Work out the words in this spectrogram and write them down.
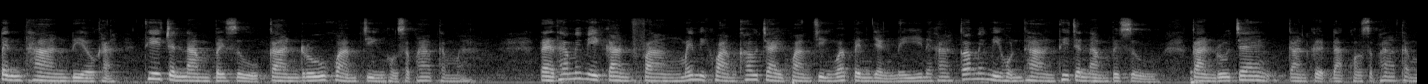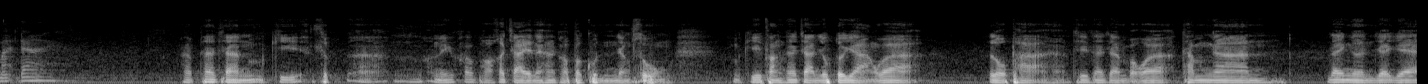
เป็นทางเดียวค่ะ ที่จะนำไปสู่การรู้ความจริงของสภาพธรรมะแต่ถ้าไม่มีการฟังไม่มีความเข้าใจความจริงว่าเป็นอย่างนี้นะคะ ก็ไม่มีหนทางที่จะนำไปสู่ การรู้แจ้งการเกิดดับของสภาพธรรมะได้ ครับท่านอาจารย์เมื่อกี้สึกอันนี้ก็พอเข้าใจนะฮะขอบพระคุณอย่างสูง เมื่อกี้ฟังท่านอาจารย์ยกตัวอย่างว่าโลภะฮะที่ท่านอาจารย์บอกว่าทำงาน ได้เงินเยอะแยะ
